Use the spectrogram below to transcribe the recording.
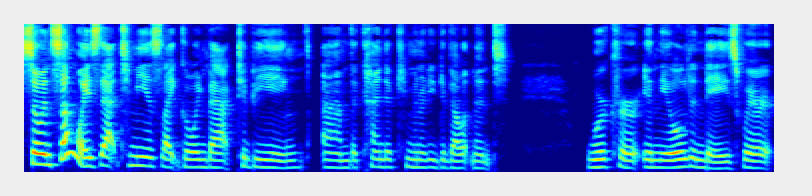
so, in some ways, that to me is like going back to being um, the kind of community development worker in the olden days where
